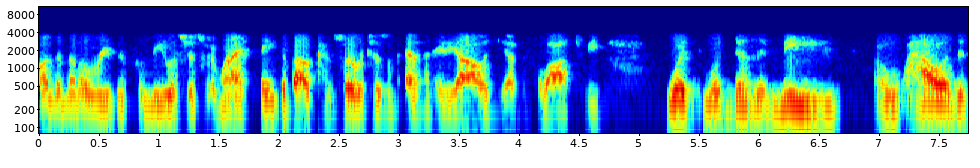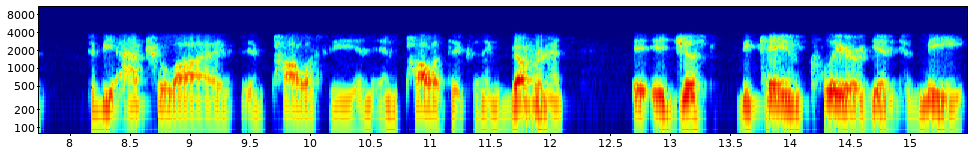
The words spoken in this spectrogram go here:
fundamental reason for me was just when I think about conservatism as an ideology, as a philosophy, what what does it mean? Uh, how is it to be actualized in policy and in politics and in governance? It, it just became clear again to me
